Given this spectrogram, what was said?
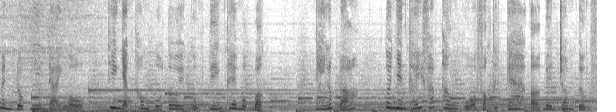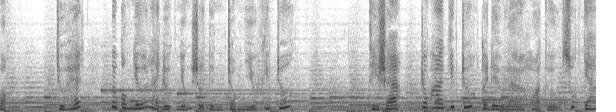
mình đột nhiên đại ngộ, thiên nhãn thông của tôi cũng tiến thêm một bậc. Ngay lúc đó, tôi nhìn thấy pháp thân của Phật Thích Ca ở bên trong tượng Phật. Chưa hết, tôi còn nhớ lại được những sự tình trong nhiều kiếp trước. Thì ra, trong hai kiếp trước tôi đều là hòa thượng xuất gia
